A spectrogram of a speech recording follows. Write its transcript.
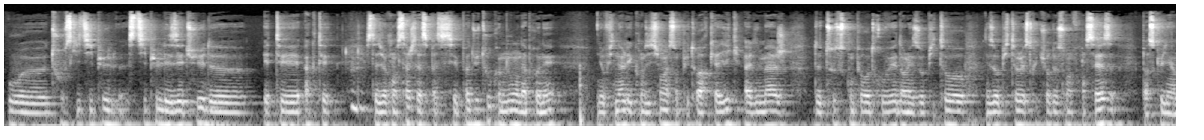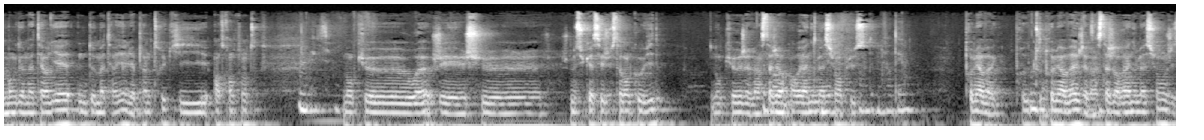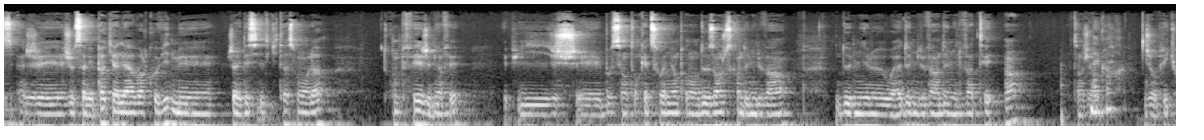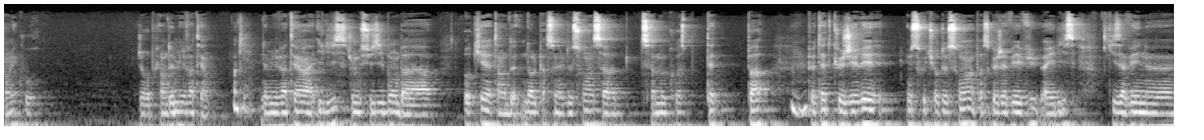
où euh, tout ce qui stipule, stipule les études euh, était acté. C'est-à-dire qu'en stage, ça se passait pas du tout comme nous on apprenait. Et au final, les conditions, elles sont plutôt archaïques, à l'image de tout ce qu'on peut retrouver dans les hôpitaux, les hôpitaux, les structures de soins françaises, parce qu'il y a un manque de matériel, de matériel, il y a plein de trucs qui entrent en compte. Donc, euh, ouais, j'ai, je, je me suis cassé juste avant le Covid. Donc, j'avais un stage en en réanimation en plus. En 2021. Première vague. Toute première vague, j'avais un stage en réanimation. J'ai, j'ai- je savais pas qu'il allait avoir le Covid, mais j'avais décidé de quitter à ce moment-là. Tout compte fait, j'ai bien fait. Et puis, j'ai bossé en tant qu'aide-soignant pendant deux ans jusqu'en 2020. 2000, ouais, 2020, 2021. Attends, j'ai, D'accord. j'ai repris quand les cours? J'ai repris en 2021. Ok. 2021 à Illis, je me suis dit, bon, bah, ok, attends, dans le personnel de soins, ça, ça me correspond peut-être pas. Mhm. Peut-être que gérer une structure de soins, parce que j'avais vu à Illis qu'ils avaient une, euh,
